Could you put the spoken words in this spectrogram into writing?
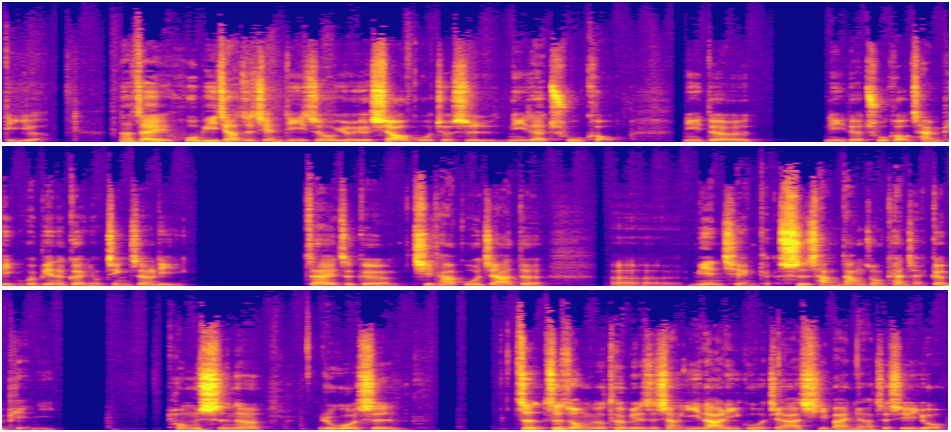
低了。那在货币价值减低之后，有一个效果就是你在出口，你的你的出口产品会变得更有竞争力，在这个其他国家的呃面前市场当中看起来更便宜。同时呢，如果是这这种，就特别是像意大利国家、西班牙这些有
